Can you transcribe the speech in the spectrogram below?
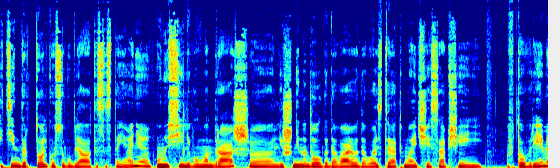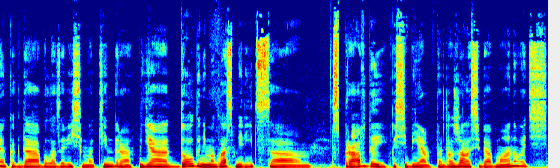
И Тиндер только усугублял это состояние. Он усиливал мандраж, э, лишь ненадолго давая удовольствие от матчей и сообщений в то время, когда была зависима от Тиндера, я долго не могла смириться с правдой о себе, продолжала себя обманывать,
